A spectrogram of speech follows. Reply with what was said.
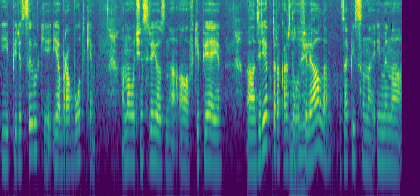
и пересылки, и обработки, оно очень серьезно. А, В KPI а, директора каждого филиала записано именно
